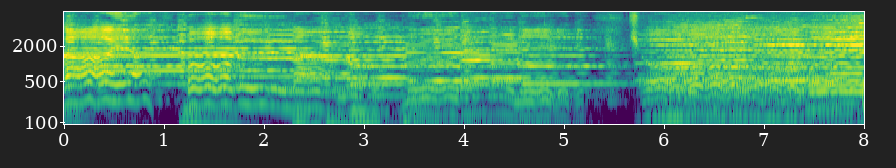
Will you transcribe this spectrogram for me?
カや小舟の群れに今日も一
